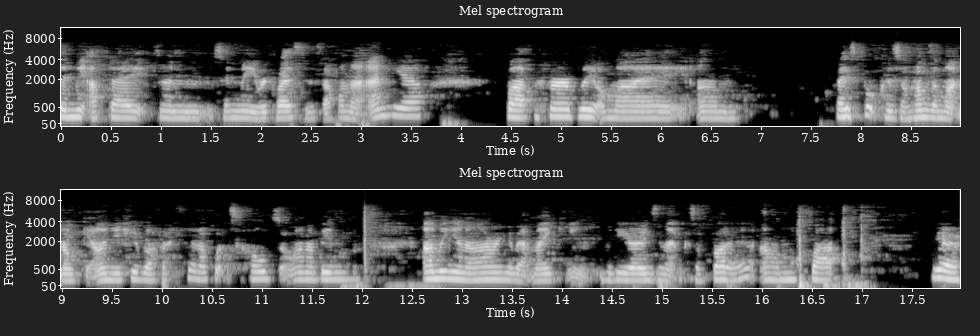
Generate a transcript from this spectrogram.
send me updates and send me requests and stuff on that and here. But preferably on my um, Facebook because sometimes I might not get on YouTube. Like I said, I've got this cold so and I've been umming and ahhing about making videos and that because I've got it. Um, but yeah.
